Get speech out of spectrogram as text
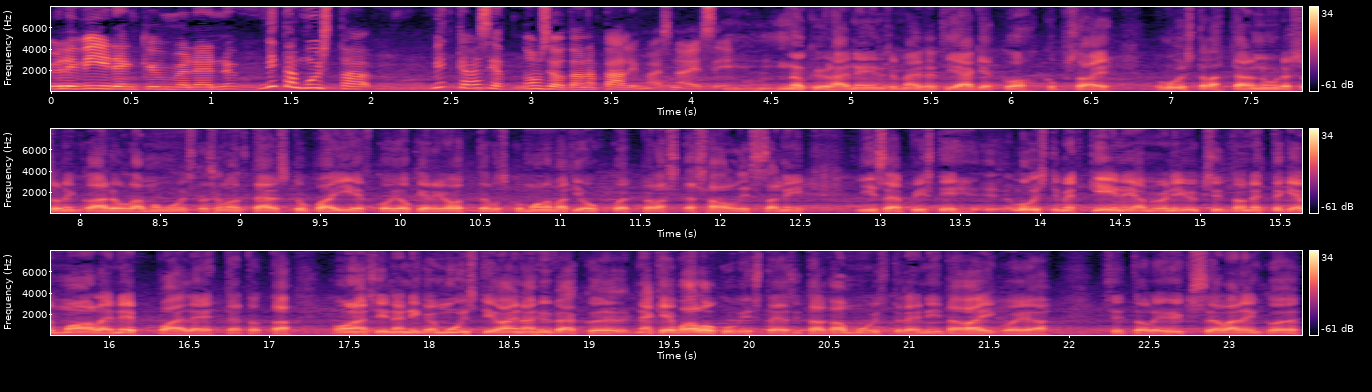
yli 50. Mitä muista Mitkä asiat nousevat aina päällimmäisenä esiin? No kyllähän ne ensimmäiset jääkiekko, kun sai luistella täällä Nuudessonin kadulla. Mä muistan silloin täystupa IFK Jokeri ottelussa, kun molemmat joukkueet pelasivat tässä hallissa, niin isä pisti luistimet kiinni ja mä menin yksin tuonne tekemään maalle neppaille. Että tota, onhan siinä niin muisti aina hyvä, kun näkee valokuvista ja sitten alkaa muistelemaan niitä aikoja. Sitten oli yksi sellainen, kun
